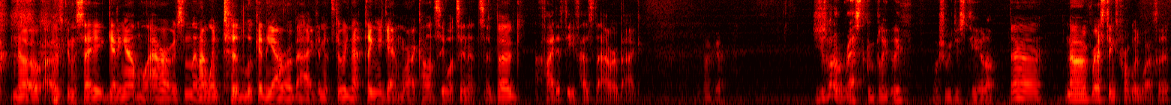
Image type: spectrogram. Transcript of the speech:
No, I was gonna say getting out more arrows, and then I went to look in the arrow bag, and it's doing that thing again where I can't see what's in it. So Berg, Fighter Thief, has the arrow bag. Okay. Do you just want to rest completely? Or should we just heal up? Uh, no, resting's probably worth it.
